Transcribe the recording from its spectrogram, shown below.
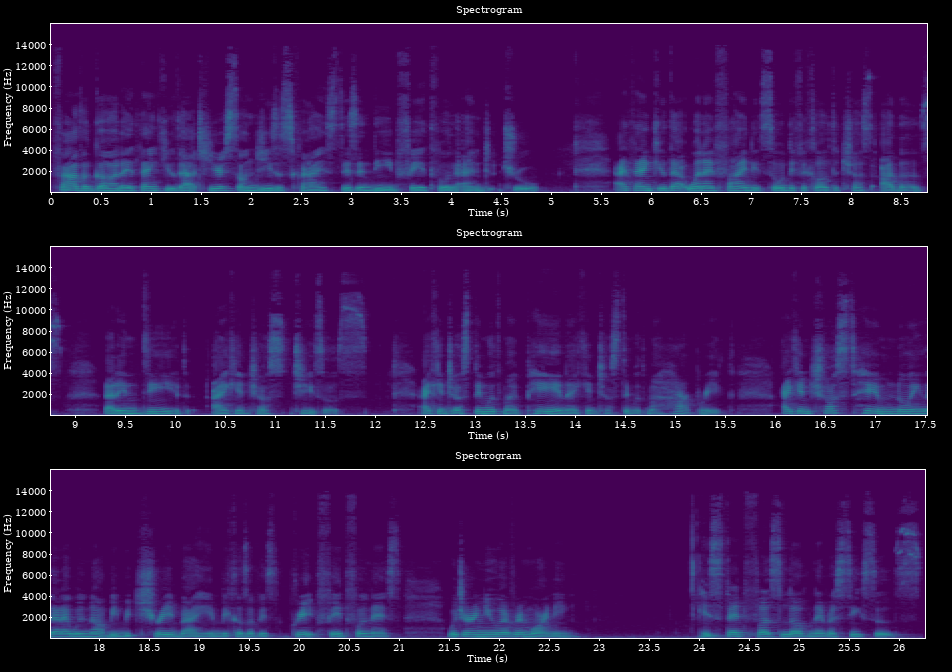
Father God, I thank you that your Son Jesus Christ is indeed faithful and true. I thank you that when I find it so difficult to trust others, that indeed I can trust Jesus. I can trust Him with my pain. I can trust Him with my heartbreak. I can trust Him knowing that I will not be betrayed by Him because of His great faithfulness, which are new every morning. His steadfast love never ceases.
